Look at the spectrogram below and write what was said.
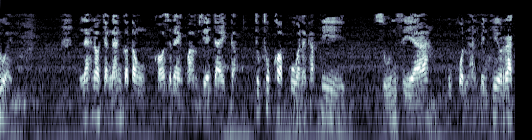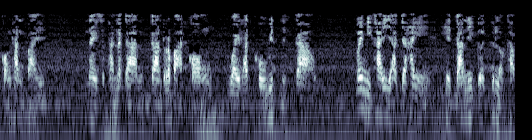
ด้วย และนอกจากนั้นก็ต้องขอแสดงความเสียใจกับทุกๆ ครอบครัวนะครับที่สูญเสียบุคคลอันเป็นที่รักของท่านไป ในสถานการณ์การระบาดของไวรัสโวิด -19 ไม่มีใครอยากจะให้เหตุการณ์นี้เกิดขึ้นหรอกครับ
